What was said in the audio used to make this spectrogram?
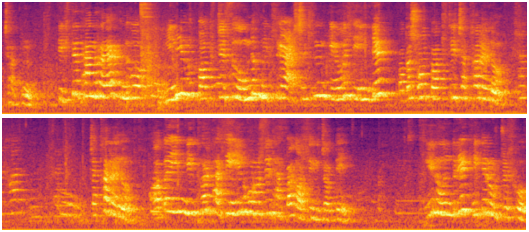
Чадна. Гэхдээ та нар яг нөгөө энийг бодож исэн өмнөх мэдлэгээ ашиглана гэвэл энэ дээр одоо шууд бодолт хийж чадхаар байна уу? Чадхаар. Чадхаар байна уу? Одоо энэ нэгдүгээр талын энэ гурвын талбайг олъё гэж бодъё. Энэ өндрийг хэдээр үржүүлэх үү?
